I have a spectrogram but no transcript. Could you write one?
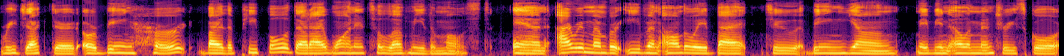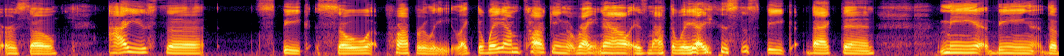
rejected or being hurt by the people that I wanted to love me the most. And I remember even all the way back to being young, maybe in elementary school or so, I used to speak so properly. Like the way I'm talking right now is not the way I used to speak back then me being the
